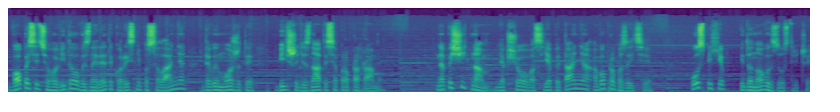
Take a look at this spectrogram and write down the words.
В описі цього відео ви знайдете корисні посилання, де ви можете більше дізнатися про програму. Напишіть нам, якщо у вас є питання або пропозиції. Успіхів і до нових зустрічей!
